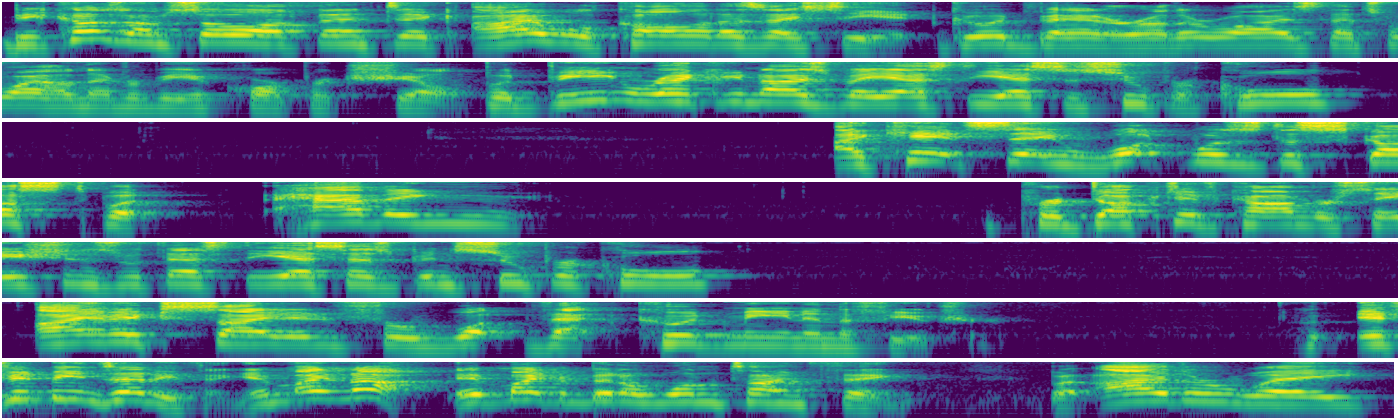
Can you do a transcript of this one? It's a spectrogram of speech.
because I'm so authentic, I will call it as I see it, good, bad, or otherwise. That's why I'll never be a corporate shill. But being recognized by SDS is super cool. I can't say what was discussed, but having productive conversations with SDS has been super cool. I am excited for what that could mean in the future. If it means anything, it might not. It might have been a one time thing. But either way,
